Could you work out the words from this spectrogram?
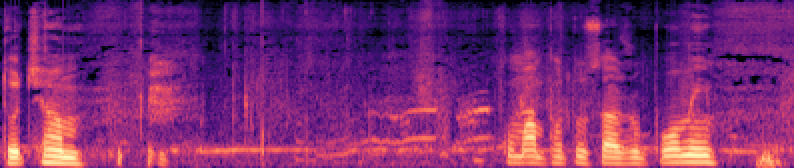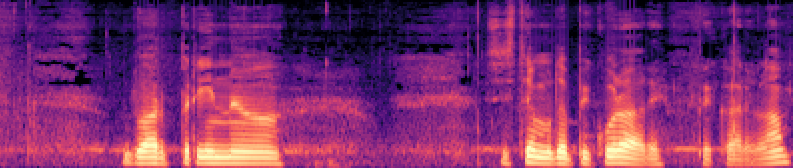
tot ce am cum am putut să ajut pomii? Doar prin uh, sistemul de picurare pe care l-am.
